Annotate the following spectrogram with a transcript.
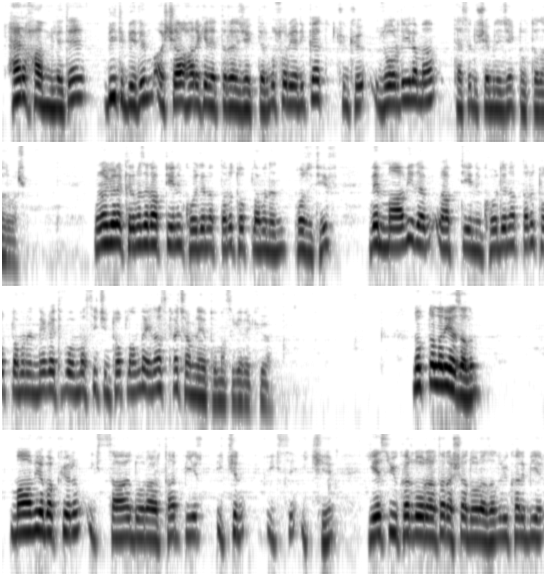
her hamlede bir birim aşağı hareket ettirilecektir. Bu soruya dikkat çünkü zor değil ama terse düşebilecek noktalar var. Buna göre kırmızı raptiyenin koordinatları toplamının pozitif ve mavi ra- raptiyenin koordinatları toplamının negatif olması için toplamda en az kaç hamle yapılması gerekiyor? Noktaları yazalım. Maviye bakıyorum. X sağa doğru artar. 1, 2, x'i 2. Y'si yukarı doğru artar. Aşağı doğru azalır. Yukarı 1,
